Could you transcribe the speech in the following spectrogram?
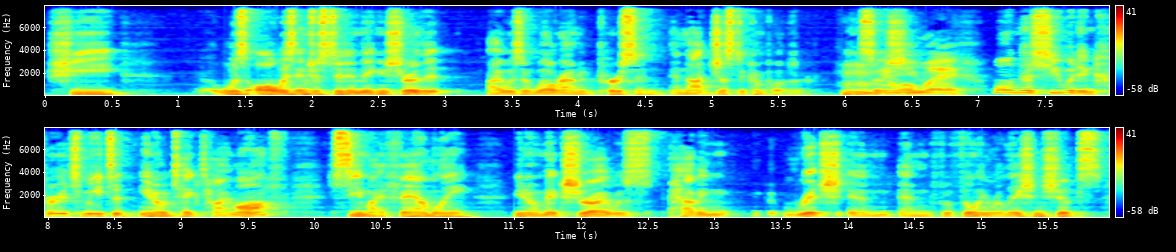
She was always interested in making sure that I was a well-rounded person and not just a composer. Hmm, in what way? Well, no, she would encourage me to, you know, take time off, see my family, you know, make sure I was having rich and, and fulfilling relationships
